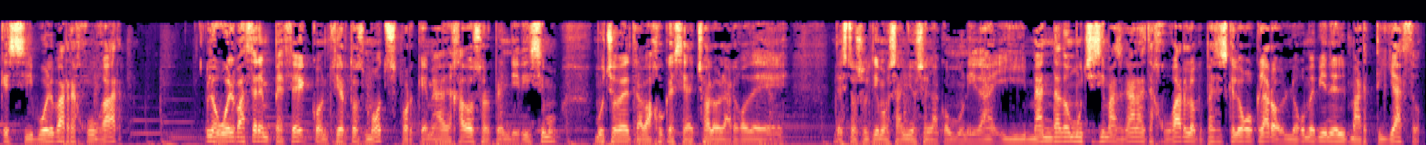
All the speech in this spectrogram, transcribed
que si vuelva a rejugar lo vuelvo a hacer en PC con ciertos mods porque me ha dejado sorprendidísimo mucho del trabajo que se ha hecho a lo largo de, estos últimos años en la comunidad. Y me han dado muchísimas ganas de jugar. Lo que pasa es que luego claro luego me viene el martillazo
